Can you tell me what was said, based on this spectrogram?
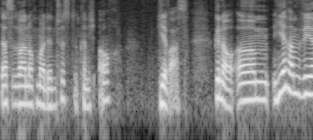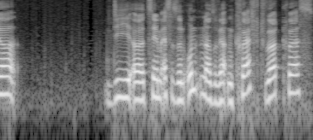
das war nochmal den Test, das kann ich auch. Hier war's. Genau. Ähm, hier haben wir die äh, CMS sind unten, also wir hatten Craft, WordPress,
